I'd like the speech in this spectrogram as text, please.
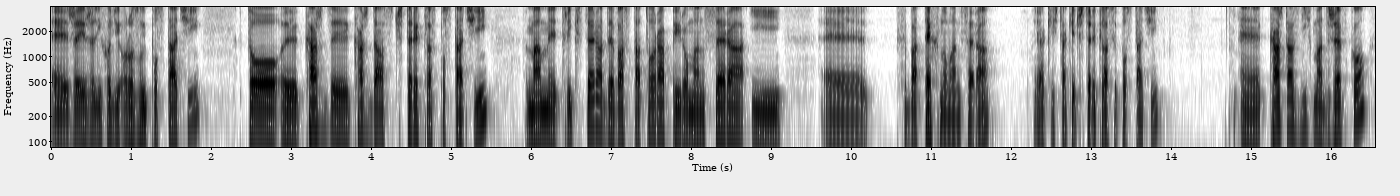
e, że jeżeli chodzi o rozwój postaci, to e, każdy, każda z czterech klas postaci mamy Trickstera, Devastatora, Pyromancera i e, chyba Technomancera. Jakieś takie cztery klasy postaci. E, każda z nich ma drzewko, E,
